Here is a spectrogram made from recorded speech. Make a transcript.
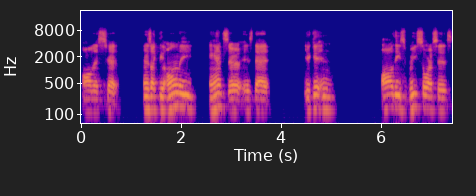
all this shit? And it's like the only answer is that you're getting all these resources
